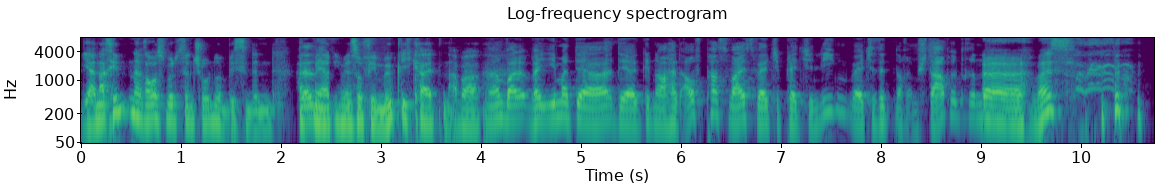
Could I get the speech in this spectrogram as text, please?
ja, nach hinten heraus wird es dann schon so ein bisschen, dann hat man ja nicht mehr so viele Möglichkeiten, aber. Ja, weil, weil jemand, der, der genau halt aufpasst, weiß, welche Plättchen liegen, welche sind noch im Stapel drin. Äh, was?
